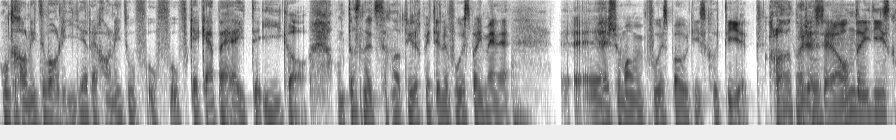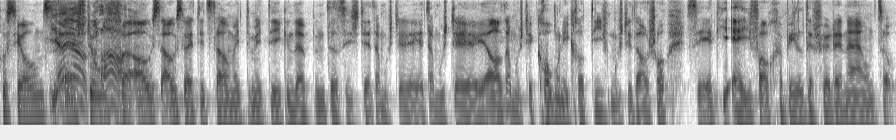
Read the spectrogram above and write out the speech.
und kann nicht variieren, kann nicht auf, auf, auf Gegebenheiten eingehen. Und das nützt sich natürlich bei diesen Fußball. Ich meine, äh, hast du schon mal mit Fußball diskutiert? Klar. Das ist eine andere Diskussionsstufe, ja, ja, als, als wenn jetzt da mit, mit irgendjemandem, das ist, da musst du, da musst du, ja, da musst du kommunikativ musst du da schon sehr die einfachen Bilder für nehmen und so.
